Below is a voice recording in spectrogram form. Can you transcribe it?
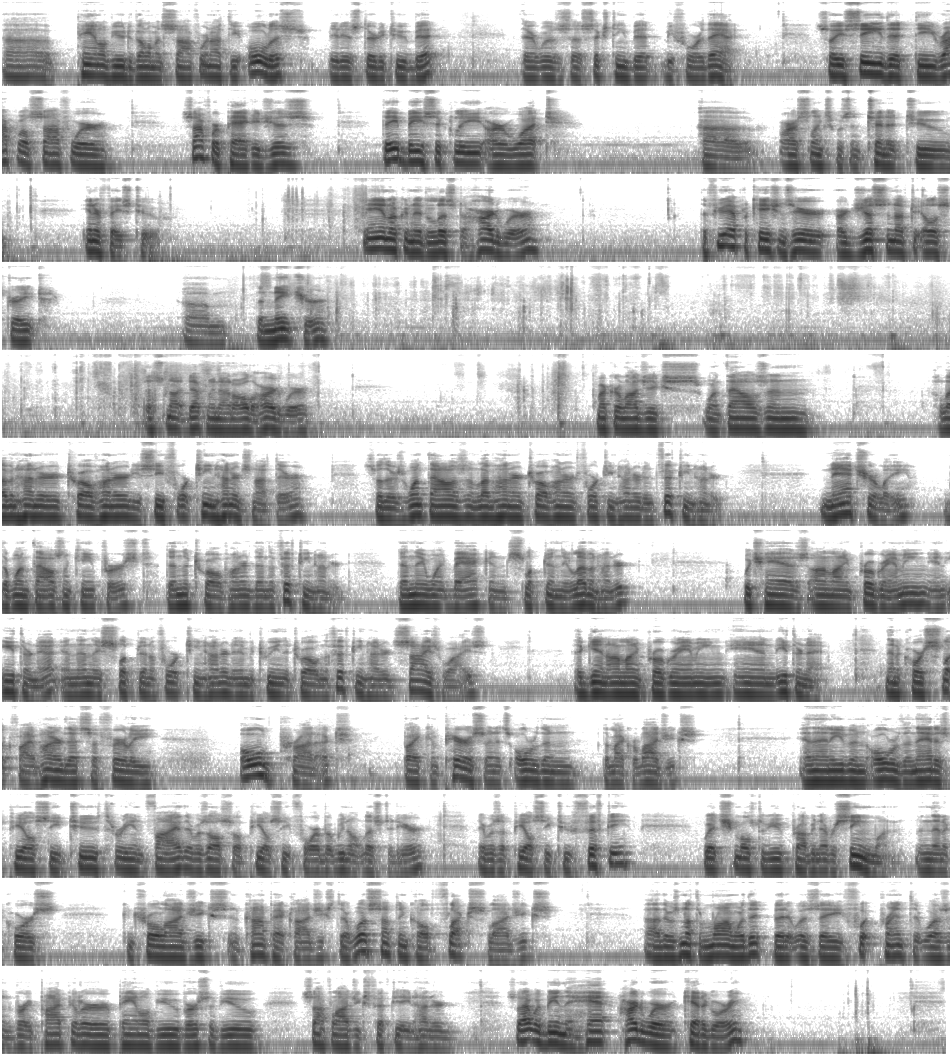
uh, panel view development software, not the oldest, it is 32-bit. There was 16-bit before that. So you see that the Rockwell software software packages they basically are what uh, RSLinx was intended to interface to. And looking at a list of hardware, the few applications here are just enough to illustrate um, the nature that's not definitely not all the hardware. Micrologix 1000, 1100, 1200. You see 1400's not there. So there's 1000, 1100, 1200, 1400, and 1500. Naturally, the 1000 came first, then the 1200, then the 1500. Then they went back and slipped in the 1100 which has online programming and Ethernet, and then they slipped in a 1400 in between the 12 and the 1500 size-wise. Again, online programming and Ethernet. Then, of course, SLC 500, that's a fairly old product. By comparison, it's older than the Micrologix. And then even older than that is PLC 2, 3, and 5. There was also a PLC 4, but we don't list it here. There was a PLC 250 which most of you probably never seen one. And then, of course, ControlLogix and CompactLogix. There was something called FlexLogix. Uh, there was nothing wrong with it, but it was a footprint that wasn't very popular. Panel View, Versa VersaView, SoftLogix 5800. So that would be in the hardware category.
